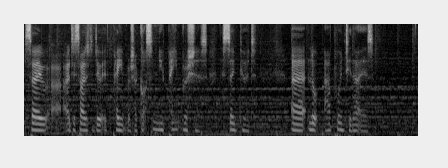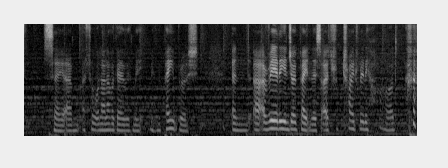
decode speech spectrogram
So uh, I decided to do it with paintbrush. I got some new paintbrushes. They're so good. Uh, look how pointy that is. So um, I thought, well, I'll have a go with me with my paintbrush and uh, I really enjoyed painting this. I tr tried really hard.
